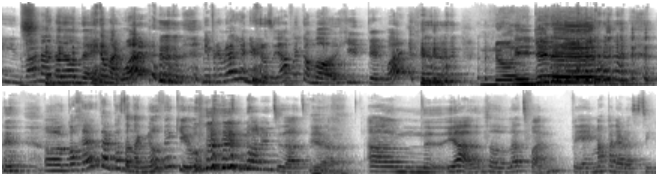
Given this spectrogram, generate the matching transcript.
y van a no sé dónde. Y I'm like, what? Mi primer año en universidad fue como, he did what? No, he didn't. O coger tal cosa. I'm like, no, thank you. Not into that. yeah. Um, yeah, so that's fun. Pero hay más palabras así.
